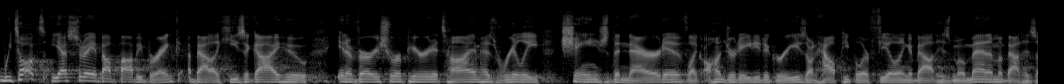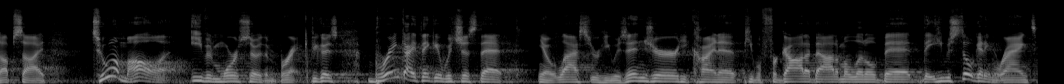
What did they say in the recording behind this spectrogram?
We talked yesterday about Bobby Brink, about like he's a guy who, in a very short period of time, has really changed the narrative like 180 degrees on how people are feeling about his momentum, about his upside. To Tuomaala even more so than Brink because Brink, I think it was just that you know last year he was injured. He kind of people forgot about him a little bit. He was still getting ranked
